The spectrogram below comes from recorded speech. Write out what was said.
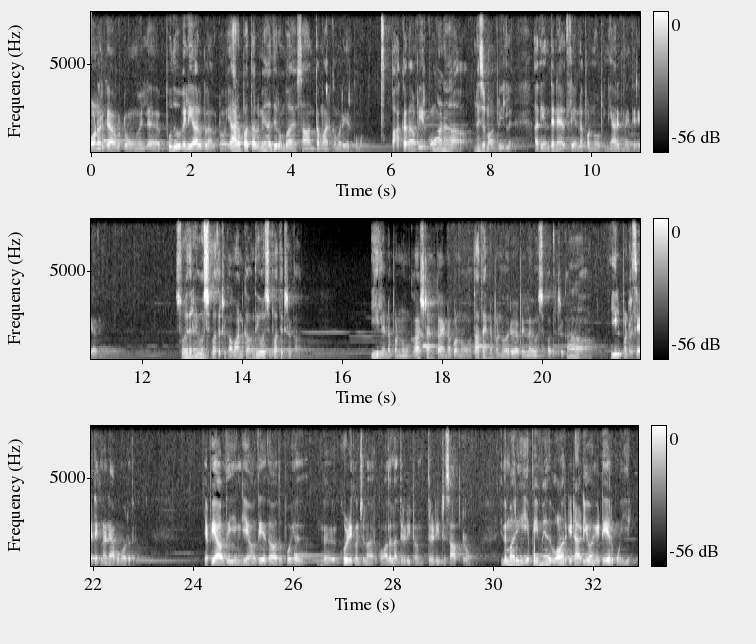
ஓனருக்கு ஆகட்டும் இல்லை புது வெளி ஆட்களாகட்டும் யாரை பார்த்தாலுமே அது ரொம்ப சாந்தமாக இருக்க மாதிரியே இருக்குமா. பார்க்க தான் அப்படி இருக்கும் ஆனால் நிஜமாக அப்படி இல்லை. அது எந்த நேரத்தில் என்ன பண்ணும் அப்படின்னு யாருக்குமே தெரியாது. ஸோ இதெல்லாம் யோசிச்சு பார்த்துட்ருக்கான் வான்கா வந்து யோசிச்சு பார்த்துட்ருக்கான் ஈல் என்ன பண்ணும்? காஸ்டான்கா என்ன பண்ணும்? தாத்தா என்ன பண்ணுவார்? அப்படின்லாம் யோசிச்சு பார்த்துட்ருக்கான் ஈல் பண்ணுற சேட்டைக்கெலாம் ஞாபகம் வருது. எப்பயாவது எங்கேயாவது ஏதாவது போய் அது இந்த கோழி கொஞ்சம்லாம் இருக்கும். அதெல்லாம் திருடிட்டு வந்து திருடிட்டு சாப்பிட்ரும் இந்த மாதிரி எப்பயுமே அது ஓனர்கிட்ட அடி வாங்கிட்டே இருக்கும் ஈல்.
